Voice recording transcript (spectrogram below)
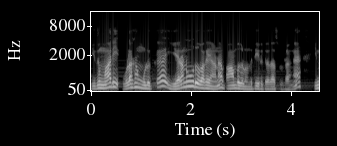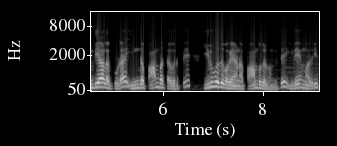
இது மாதிரி உலகம் முழுக்க இரநூறு வகையான பாம்புகள் வந்துட்டு இருக்கிறதா சொல்கிறாங்க இந்தியாவில் கூட இந்த பாம்பை தவிர்த்து இருபது வகையான பாம்புகள் வந்துட்டு இதே மாதிரி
